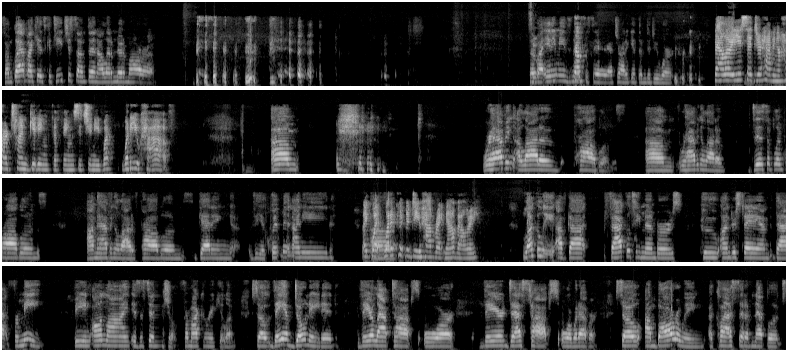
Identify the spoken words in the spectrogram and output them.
So I'm glad my kids could teach you something. I'll let them know tomorrow. So, So- by any means necessary, I try to get them to do work. Valerie, you said you're having a hard time getting the things that you need. What what do you have? Um, we're having a lot of problems. Um, we're having a lot of discipline problems. I'm having a lot of problems getting the equipment I need. Like what what Uh, equipment do you have right now, Valerie? Luckily, I've got faculty members who understand that for me, being online is essential for my curriculum. So they have donated their laptops or their desktops or whatever. So I'm borrowing a class set of netbooks,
